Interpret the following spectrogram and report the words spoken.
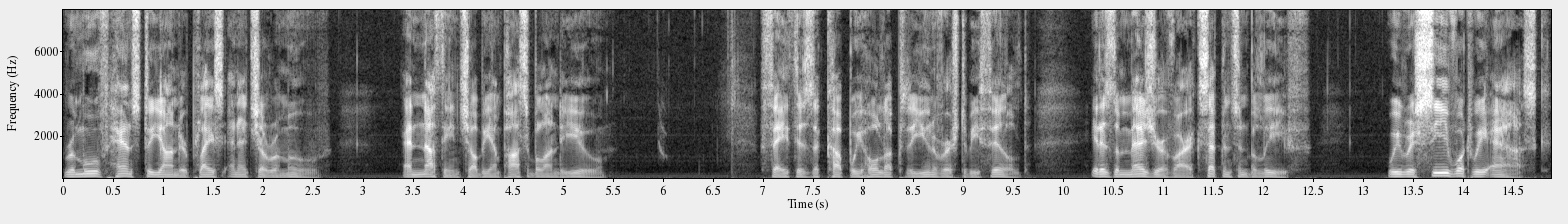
Remove hence to yonder place, and it shall remove. And nothing shall be impossible unto you. Faith is the cup we hold up to the universe to be filled. It is the measure of our acceptance and belief. We receive what we ask.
